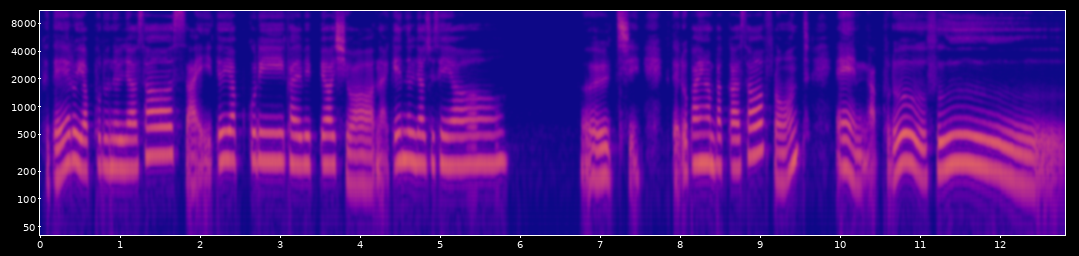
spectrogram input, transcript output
그대로 옆으로 늘려서 사이드 옆구리 갈비뼈 시원하게 늘려주세요. 옳지. 그대로 방향 바꿔서 front and 앞으로 후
